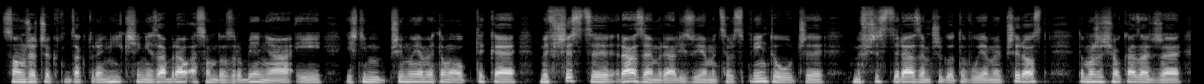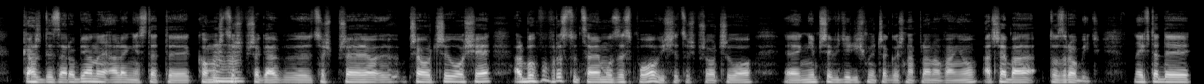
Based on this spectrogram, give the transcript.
są rzeczy, za które nikt się nie zabrał, a są do zrobienia i jeśli przyjmujemy tą optykę, my wszyscy razem realizujemy cel sprintu, czy my wszyscy razem przygotowujemy przyrost, to może się okazać, że każdy zarobiony, ale niestety komuś mhm. coś, przega, coś prze, przeoczyło się, albo po prostu całemu zespołowi się coś przeoczyło, e, nie przewidzieliśmy czegoś na planowaniu, a trzeba to zrobić. No i wtedy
